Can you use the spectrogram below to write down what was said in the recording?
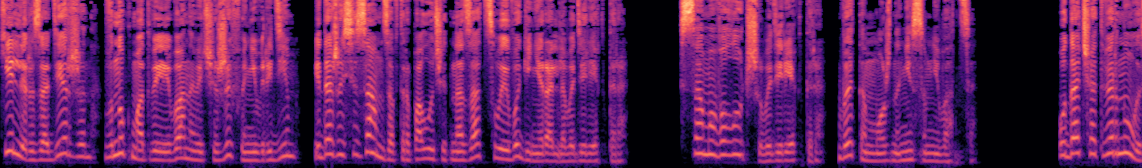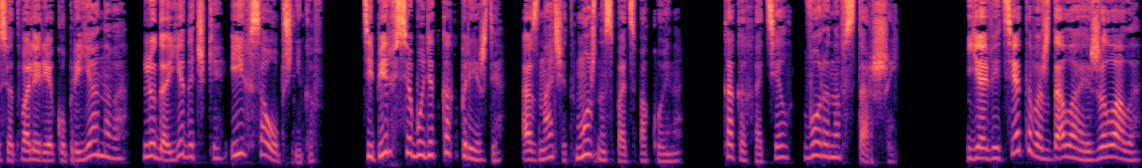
Киллер задержан, внук Матвея Ивановича жив и невредим, и даже Сезам завтра получит назад своего генерального директора. Самого лучшего директора, в этом можно не сомневаться. Удача отвернулась от Валерия Куприянова, людоедочки и их сообщников. Теперь все будет как прежде, а значит, можно спать спокойно. Как и хотел Воронов-старший. Я ведь этого ждала и желала.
